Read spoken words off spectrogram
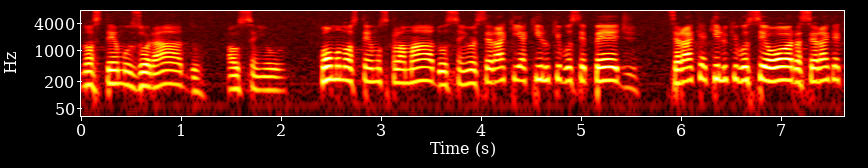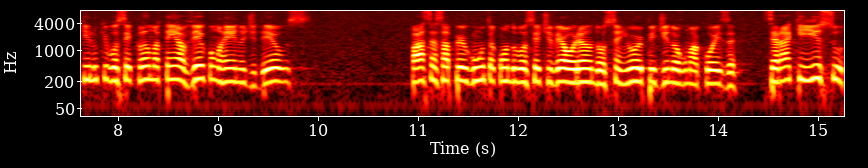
nós temos orado ao Senhor, como nós temos clamado ao Senhor. Será que aquilo que você pede, será que aquilo que você ora, será que aquilo que você clama tem a ver com o reino de Deus? Faça essa pergunta quando você estiver orando ao Senhor, pedindo alguma coisa. Será que isso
